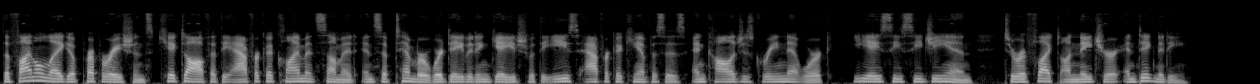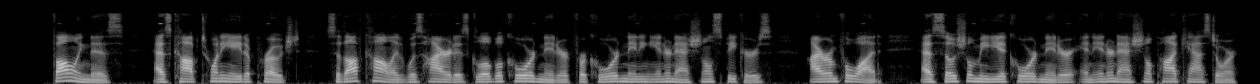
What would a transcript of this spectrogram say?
The final leg of preparations kicked off at the Africa Climate Summit in September where David engaged with the East Africa campuses and colleges Green Network, EACCGN, to reflect on nature and dignity. Following this, as COP28 approached, Sadaf Khalid was hired as global coordinator for coordinating international speakers, Iram Fawad, as social media coordinator and international podcaster,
